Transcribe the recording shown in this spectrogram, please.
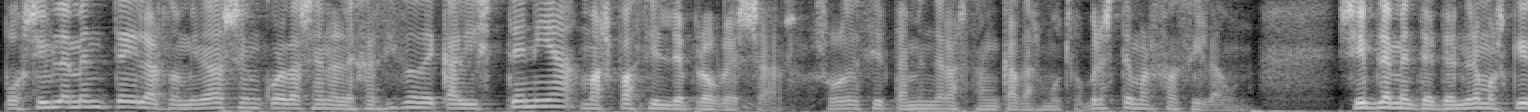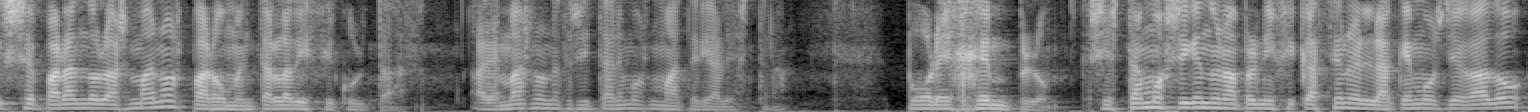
Posiblemente las dominadas en cuerdas en el ejercicio de calistenia más fácil de progresar. Suelo decir también de las zancadas mucho, pero este más fácil aún. Simplemente tendremos que ir separando las manos para aumentar la dificultad. Además no necesitaremos material extra. Por ejemplo, si estamos siguiendo una planificación en la que hemos llegado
